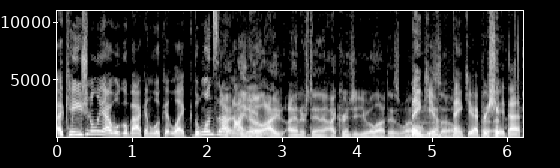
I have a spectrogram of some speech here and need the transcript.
occasionally I will go back and look at like the ones that I'm I, not you know, in. I, I understand that. I cringe at you a lot as well. Thank you, so- thank you. I appreciate that.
